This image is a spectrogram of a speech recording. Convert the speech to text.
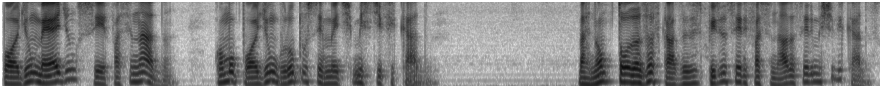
Pode um médium ser fascinado, como pode um grupo ser mistificado. Mas não todas as casas espíritas serem fascinadas, serem mistificadas.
